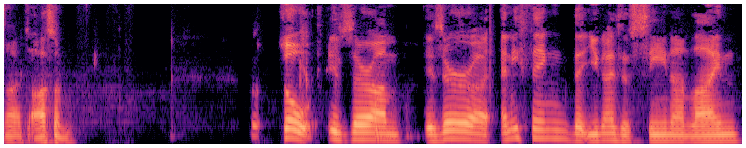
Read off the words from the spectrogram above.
Oh, that's awesome. So, is there um is there uh, anything that you guys have seen online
